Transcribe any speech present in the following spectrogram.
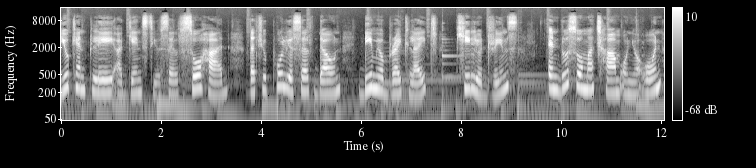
You can play against yourself so hard that you pull yourself down, dim your bright light, kill your dreams, and do so much harm on your own,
